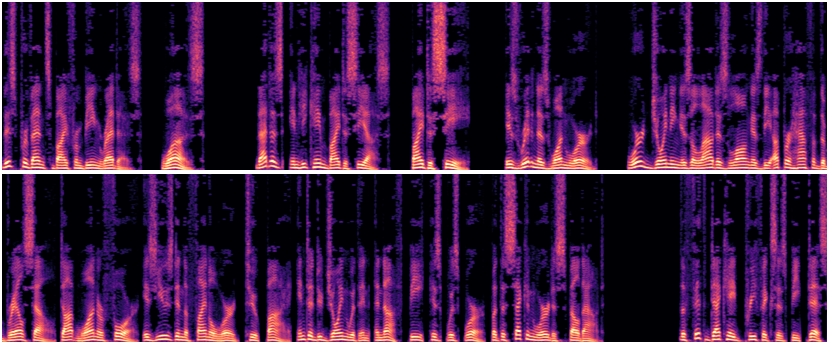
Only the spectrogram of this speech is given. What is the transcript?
This prevents by from being read as was. That is, in he came by to see us, by to see, is written as one word. Word joining is allowed as long as the upper half of the Braille cell dot 1 or 4 is used in the final word, to, by, into do join with in, enough, be, his, was, were, but the second word is spelled out. The fifth decade prefixes be, dis,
